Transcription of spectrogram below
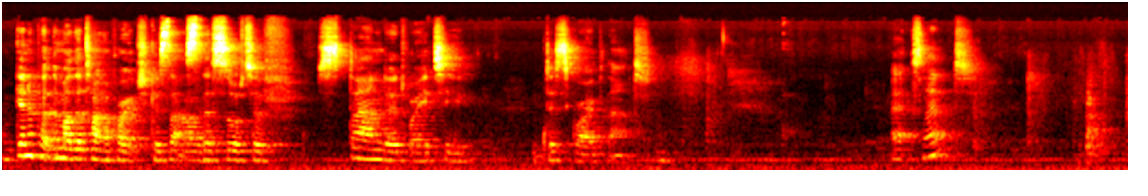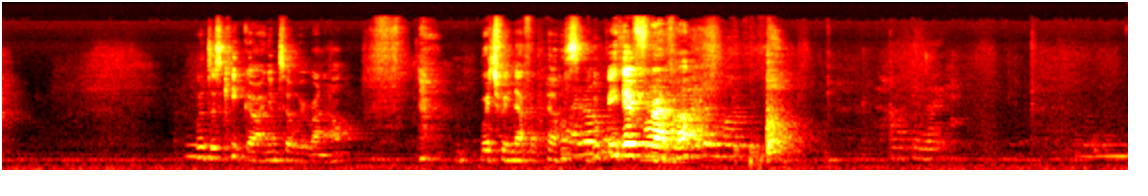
I'm going to put the mother tongue approach because that's the sort of standard way to describe that. Excellent. We'll just keep going until we run out, which we never will. So We'll be here forever. I don't know. How can I? Mm,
